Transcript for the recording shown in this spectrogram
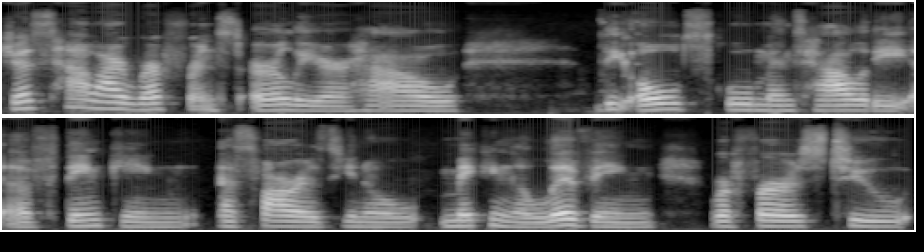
just how I referenced earlier, how the old school mentality of thinking as far as you know making a living refers to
